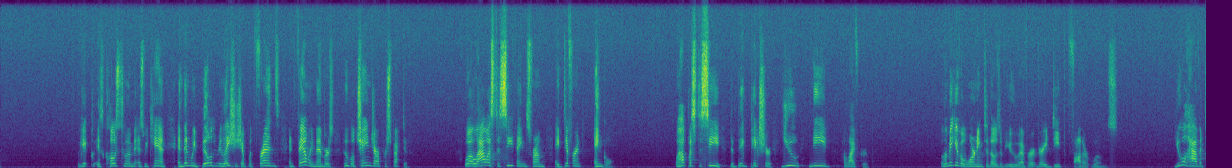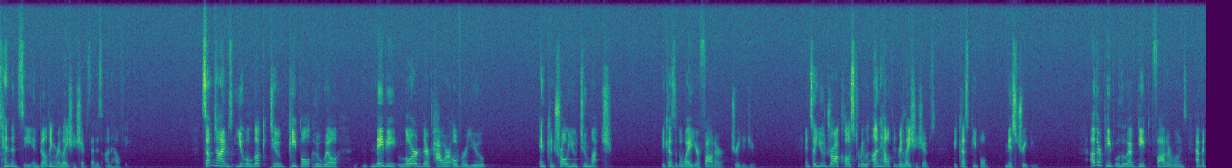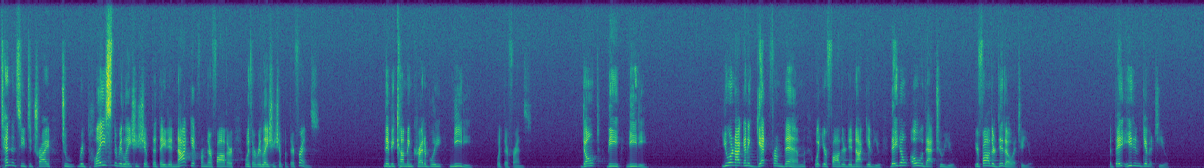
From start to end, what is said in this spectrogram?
We get as close to Him as we can. And then we build relationship with friends and family members who will change our perspective, will allow us to see things from a different angle, will help us to see the big picture. You need a life group. But let me give a warning to those of you who have very deep father wounds. You will have a tendency in building relationships that is unhealthy. Sometimes you will look to people who will maybe lord their power over you and control you too much because of the way your father treated you. And so you draw close to unhealthy relationships because people mistreat you. Other people who have deep father wounds have a tendency to try to replace the relationship that they did not get from their father with a relationship with their friends. And they become incredibly needy with their friends. Don't be needy. You are not going to get from them what your father did not give you. They don't owe that to you. Your father did owe it to you. But they, he didn't give it to you.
